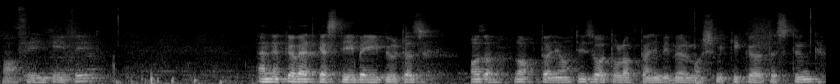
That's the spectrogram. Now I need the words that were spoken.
a fényképét. Ennek következtében épült az, az a laktanya, a tűzoltó laktanya, amiből most mi kiköltöztünk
